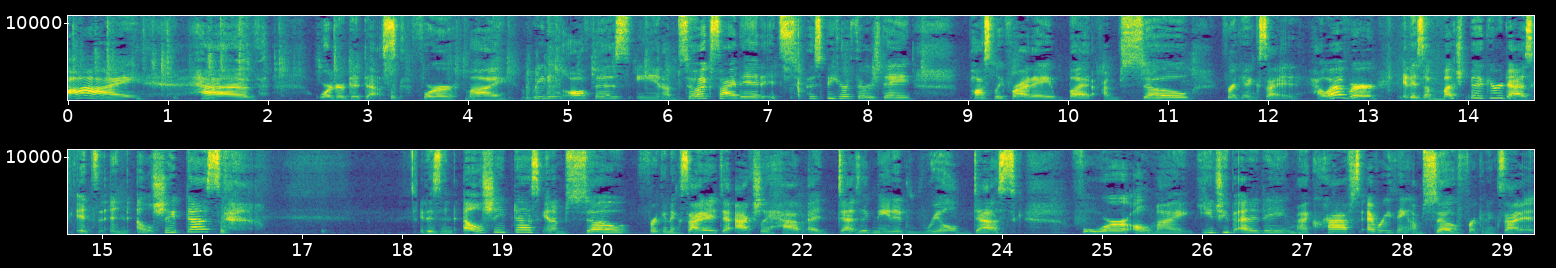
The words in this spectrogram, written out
I have ordered a desk for my reading office and I'm so excited. It's supposed to be here Thursday, possibly Friday, but I'm so freaking excited. However, it is a much bigger desk. It's an L-shaped desk. It is an L-shaped desk and I'm so freaking excited to actually have a designated real desk for all my YouTube editing, my crafts, everything. I'm so freaking excited.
